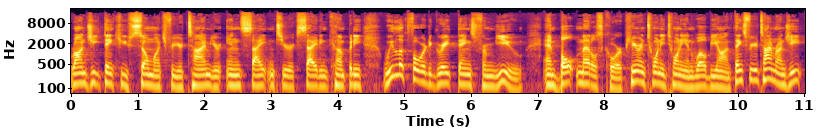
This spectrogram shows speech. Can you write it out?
Ranjit, thank you so much for your time, your insight into your exciting company. We look forward to great things from you and Bolt Metals Corp here in 2020 and well beyond. Thanks for your time, Ranjit.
